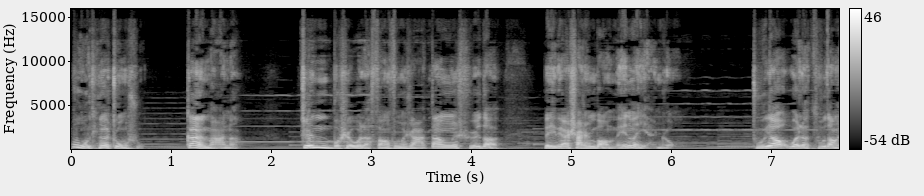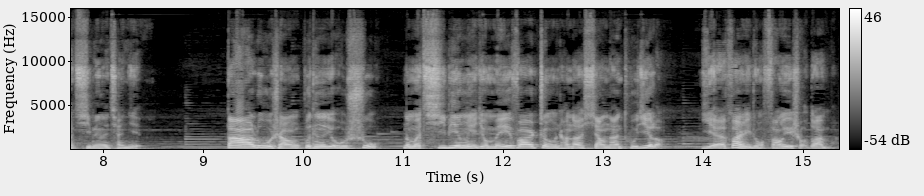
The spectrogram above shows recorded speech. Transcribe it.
不停的种树，干嘛呢？真不是为了防风沙，当时的北边沙尘暴没那么严重，主要为了阻挡骑兵的前进。大路上不停的有树，那么骑兵也就没法正常的向南突击了，也算是一种防御手段吧。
